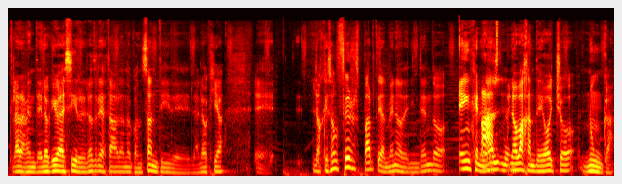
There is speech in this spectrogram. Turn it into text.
Claramente, lo que iba a decir. El otro día estaba hablando con Santi de la logia. Eh, los que son first party, al menos de Nintendo, en general Ah, sí. no bajan de 8 nunca.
